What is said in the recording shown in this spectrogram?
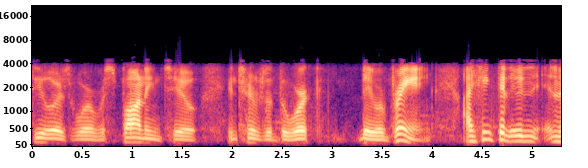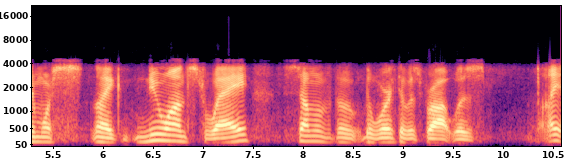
dealers were responding to in terms of the work they were bringing. I think that in, in a more like nuanced way, some of the the work that was brought was, I,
